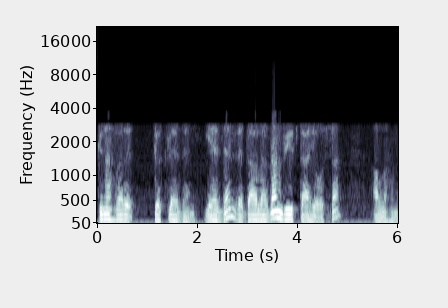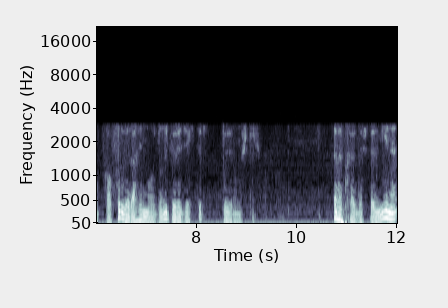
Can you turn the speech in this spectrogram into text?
günahları göklerden, yerden ve dağlardan büyük dahi olsa Allah'ın gafur ve rahim olduğunu görecektir buyurmuştur. Evet kardeşlerim yine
